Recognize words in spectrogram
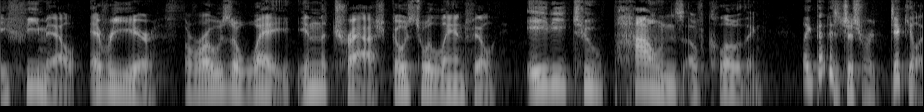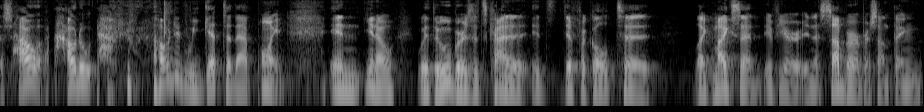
a female every year throws away in the trash, goes to a landfill, 82 pounds of clothing. Like that is just ridiculous. How how do how, how did we get to that point? And you know, with Ubers, it's kind of it's difficult to, like Mike said, if you're in a suburb or something,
